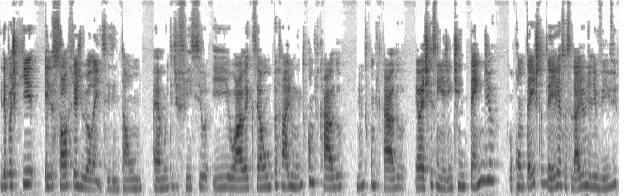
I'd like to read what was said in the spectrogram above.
e depois que ele sofre as violências. Então, é muito difícil e o Alex é um personagem muito complicado, muito complicado. Eu acho que assim, a gente entende o contexto dele, a sociedade onde ele vive.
